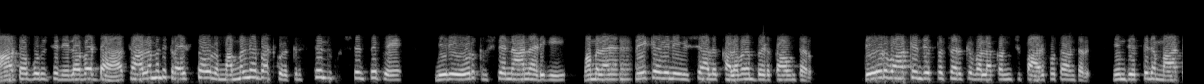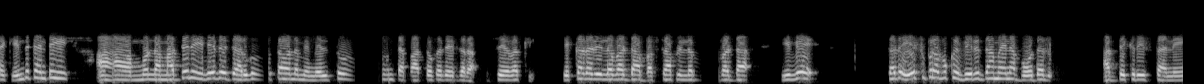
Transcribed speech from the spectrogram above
ఆటో గురించి నిలబడ్డా చాలా మంది క్రైస్తవులు మమ్మల్ని పట్టుకోరు క్రిస్టియన్ క్రిస్టియన్ చెప్పే మీరు ఎవరు క్రిస్టియన్ అని అడిగి మమ్మల్ని అనేక విషయాలు కలవరం పెడతా ఉంటారు. దేవుడు వాక్యం చెప్పేసరికి వాళ్ళు అక్కడి నుంచి పారిపోతా ఉంటారు. నేను చెప్పిన మాటకి. ఎందుకంటే మొన్న మధ్యన ఇవేదో జరుగుతా ఉన్నా మేము వెళ్తూ ఉంటా ప్రతి ఒక్క దగ్గర సేవకి. ఎక్కడ నిలబడ్డా బస్ స్టాప్ నిలబడ్డా ఇవే. కదా యేసుప్రభుకు విరుద్ధమైన బోధలు. అద్దెక్రీస్తని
